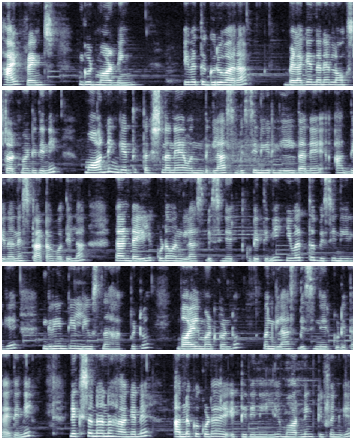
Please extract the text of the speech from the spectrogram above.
ಹಾಯ್ ಫ್ರೆಂಡ್ಸ್ ಗುಡ್ ಮಾರ್ನಿಂಗ್ ಇವತ್ತು ಗುರುವಾರ ಬೆಳಗ್ಗೆಯಿಂದನೇ ಲಾಗ್ ಸ್ಟಾರ್ಟ್ ಮಾಡಿದ್ದೀನಿ. ಮಾರ್ನಿಂಗ್ ಎದ್ದ ತಕ್ಷಣವೇ ಒಂದು ಗ್ಲಾಸ್ ಬಿಸಿ ನೀರು ಇಲ್ದೇ ಆ ದಿನವೇ ಸ್ಟಾರ್ಟ್ ಆಗೋದಿಲ್ಲ. ನಾನು ಡೈಲಿ ಕೂಡ ಒಂದು ಗ್ಲಾಸ್ ಬಿಸಿ ನೀರು ಕುಡಿತೀನಿ. ಇವತ್ತು ಬಿಸಿ ನೀರಿಗೆ ಗ್ರೀನ್ ಟೀ ಲೀವ್ಸ್ನ ಹಾಕಿಬಿಟ್ಟು ಬಾಯ್ಲ್ ಮಾಡಿಕೊಂಡು ಒಂದು ಗ್ಲಾಸ್ ಬಿಸಿ ನೀರು ಕುಡಿತಾ ಇದ್ದೀನಿ. ನೆಕ್ಸ್ಟ್ ನಾನು ಹಾಗೆಯೇ ಅನ್ನಕ್ಕೂ ಕೂಡ ಇಟ್ಟಿದ್ದೀನಿ ಇಲ್ಲಿ ಮಾರ್ನಿಂಗ್ ಟಿಫಿನ್ಗೆ.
